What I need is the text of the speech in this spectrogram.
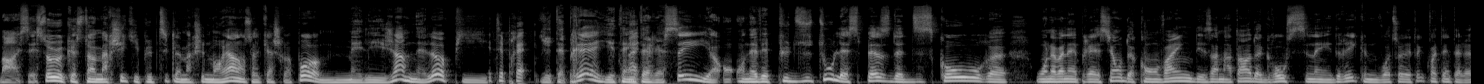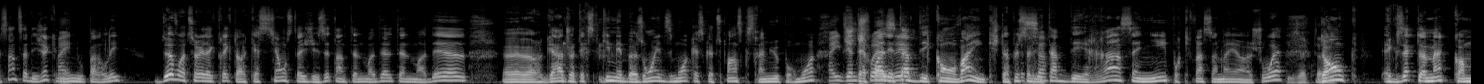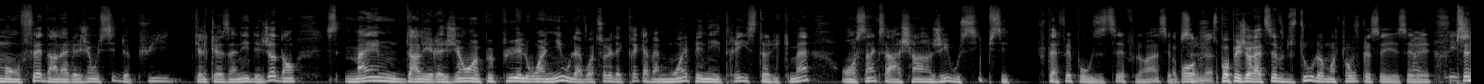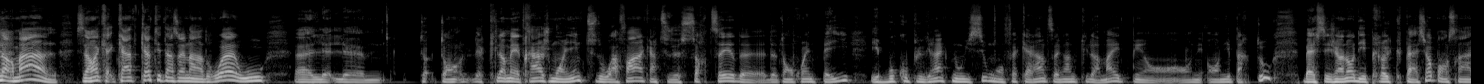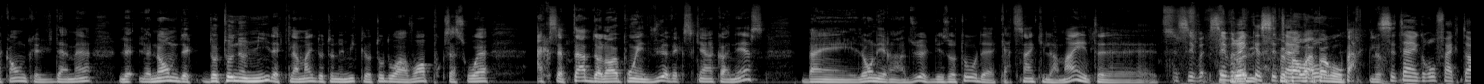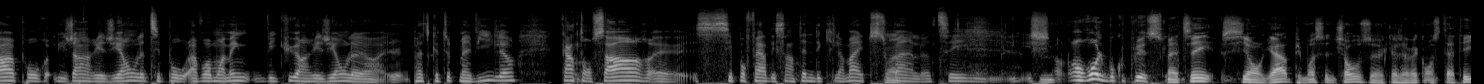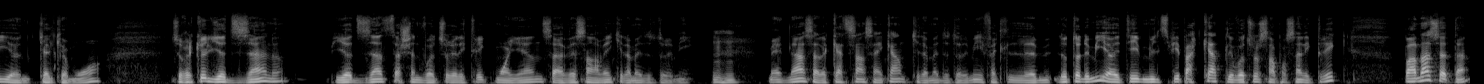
Bon, c'est sûr que c'est un marché qui est plus petit que le marché de Montréal, on ne se le cachera pas, mais les gens venaient là, puis Il était prêt. il était prêt, il était Ouais. intéressé. On- n'avait plus du tout l'espèce de discours euh, où on avait l'impression de convaincre des amateurs de grosses cylindrées qu'une voiture électrique peut être intéressante. C'est des gens qui venaient Ouais. nous parler de voitures électriques. Leur question, c'était j'hésite entre tel modèle, tel modèle. Euh, regarde, je vais t'expliquer mes besoins. Dis-moi qu'est-ce que tu penses qui serait mieux pour moi. Ah, ils Je viennent n'étais pas à l'étape des convaincre, j'étais plus à l'étape des renseigner pour qu'ils fassent un meilleur choix. Exactement. Donc, exactement comme on fait dans la région ici depuis quelques années déjà. Donc, même dans les régions un peu plus éloignées où la voiture électrique avait moins pénétré historiquement, on sent que ça a changé aussi, puis c'est tout à fait positif. Là, hein. C'est pas, pas péjoratif du tout. Là. Moi, je trouve que c'est, c'est, Ouais, normal. C'est normal que- quand, quand tu es dans un endroit où euh, le, le- le kilométrage moyen que tu dois faire quand tu veux sortir de, ton coin de pays est beaucoup plus grand que nous ici où on fait 40-50 km puis on, est, partout. Ben, ces gens-là ont des préoccupations puis on se rend compte qu'évidemment, le, le nombre d'autonomie, le kilomètre d'autonomie que l'auto doit avoir pour que ça soit acceptable de leur point de vue avec ce qu'ils en connaissent, ben là, on est rendu avec des autos de 400 km. C'est v- c'est vrai que c'est un gros- un gros facteur pour les gens en région, là, pour avoir moi-même vécu en région là, euh, presque toute ma vie. Là, quand on sort, euh, c'est pour faire des centaines de kilomètres souvent. Là, tu sais. Il- on roule beaucoup plus. Mais tu sais, si on regarde, puis moi, c'est une chose euh, que j'avais constatée il y a quelques mois. Tu recules il y a 10 ans, là, puis il y a 10 ans, tu t'achètes une voiture électrique moyenne, ça avait 120 km d'autonomie. Mhm. Maintenant, ça a 450 km d'autonomie. Fait que l'autonomie a été multipliée par 4 pour les voitures 100% électriques. Pendant ce temps,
